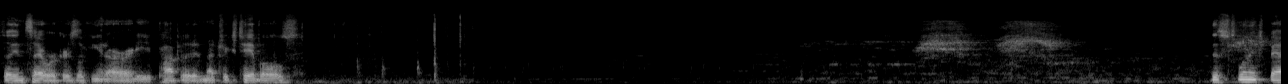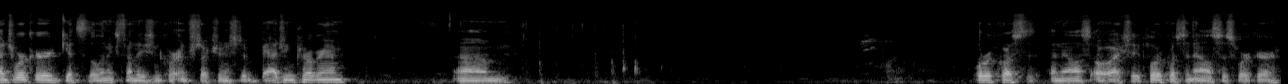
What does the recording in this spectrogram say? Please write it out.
So the insight worker is looking at already populated metrics tables. This Linux badge worker gets the Linux Foundation Core Infrastructure Initiative badging program. Um, pull request analysis. Oh, actually, pull request analysis worker.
